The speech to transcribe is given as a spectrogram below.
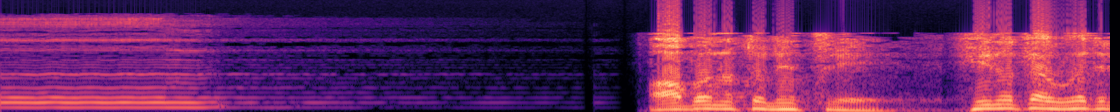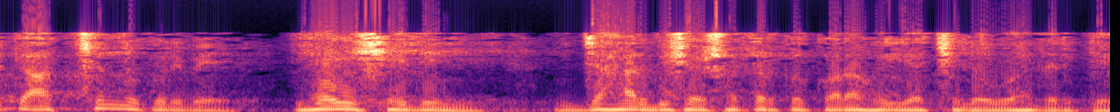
يوعدون অবনত নেত্রে হীনতা উহাদেরকে আচ্ছন্ন করিবে ইহাই সেদিন যাহার বিষয়ে সতর্ক করা হইয়াছিল উহাদেরকে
